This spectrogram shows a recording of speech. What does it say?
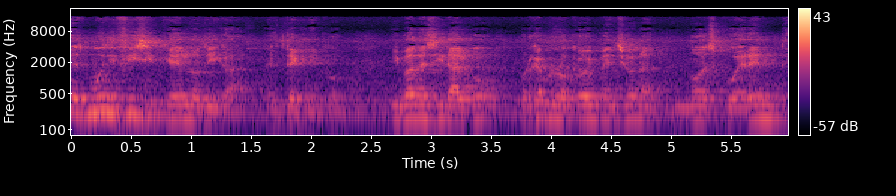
es muy difícil que él lo diga, el técnico, y va a decir algo, por ejemplo, lo que hoy menciona no es coherente.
